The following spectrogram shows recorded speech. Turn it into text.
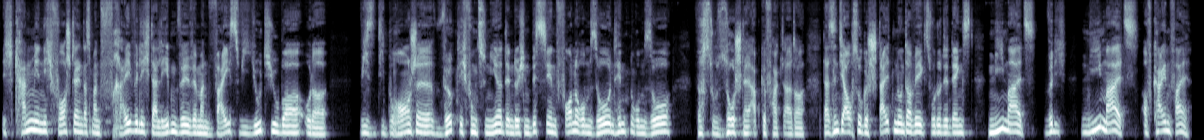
ich kann mir nicht vorstellen, dass man freiwillig da leben will, wenn man weiß, wie YouTuber oder wie die Branche wirklich funktioniert, denn durch ein bisschen vorne rum so und hinten rum so wirst du so schnell abgefuckt, Alter. Da sind ja auch so Gestalten unterwegs, wo du dir denkst, niemals, würde ich, niemals, auf keinen Fall.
